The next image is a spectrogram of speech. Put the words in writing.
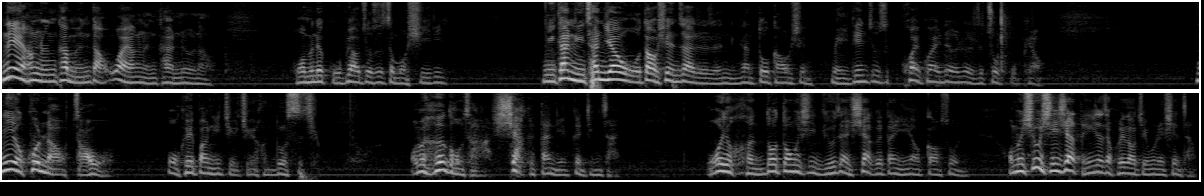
内行人看门道，外行人看热闹，我们的股票就是这么犀利。你看，你参加我到现在的人，你看多高兴，每天就是快快乐乐的做股票。你有困扰找我。我可以帮你解决很多事情。我们喝口茶，下个单元更精彩。我有很多东西留在下个单元要告诉你。我们休息一下，等一下再回到节目的现场。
